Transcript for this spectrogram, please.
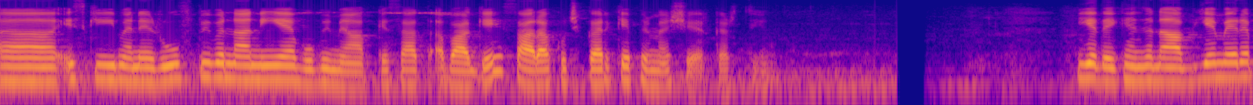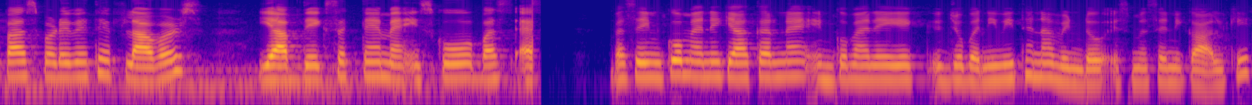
आ, इसकी मैंने रूफ़ भी बनानी है वो भी मैं आपके साथ अब आगे सारा कुछ करके फिर मैं शेयर करती हूँ। ये देखें जनाब ये मेरे पास पड़े हुए थे फ्लावर्स। ये आप देख सकते हैं मैं इसको बस बस इनको मैंने क्या करना है, इनको मैंने ये जो बनी हुई थी ना विंडो इसमें से निकाल के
